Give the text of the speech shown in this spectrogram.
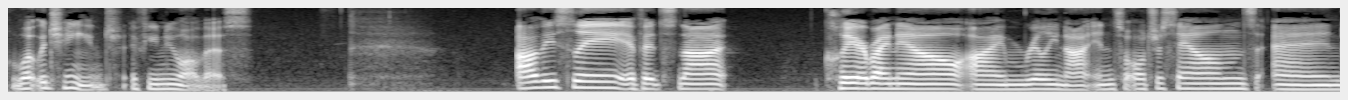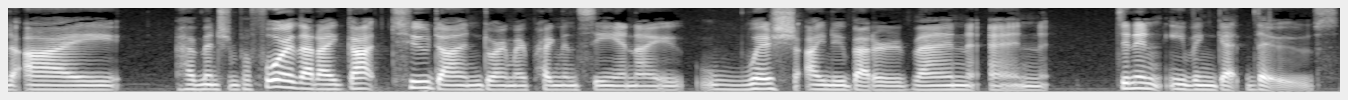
What would change if you knew all this? Obviously, if it's not clear by now, I'm really not into ultrasounds, and I have mentioned before that I got two done during my pregnancy, and I wish I knew better then and didn't even get those.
